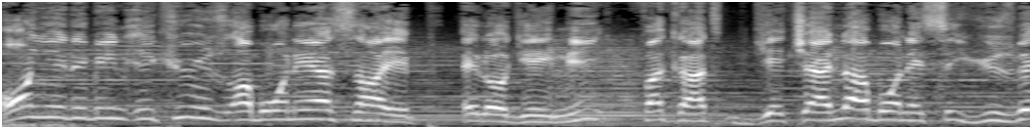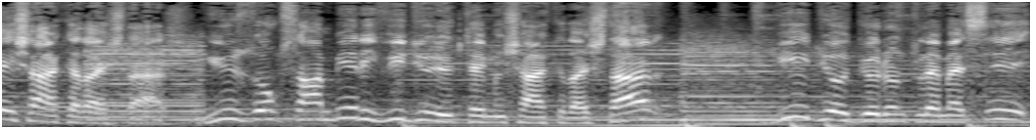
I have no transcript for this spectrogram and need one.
17.200 aboneye sahip Elo Gaming fakat geçerli abonesi 105 arkadaşlar. 191 video yüklemiş arkadaşlar. Video görüntülemesi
